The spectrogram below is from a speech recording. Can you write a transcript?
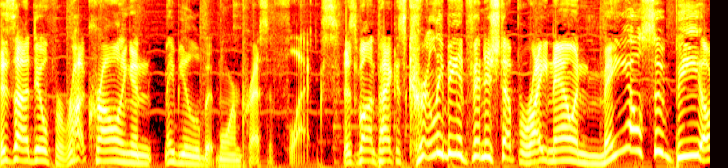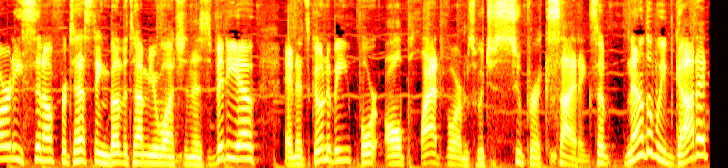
Is ideal for rock crawling and maybe a little bit more impressive flex. This mod pack is currently being finished up right now and may also be already sent off for testing by the time you're watching this video, and it's going to be for all platforms platforms, which is super exciting. So now that we've got it,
